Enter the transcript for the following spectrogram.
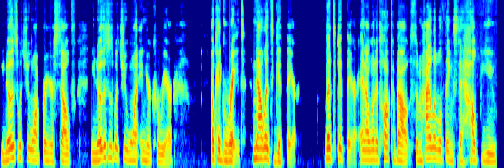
you know this is what you want for yourself you know this is what you want in your career. Okay great now let's get there let's get there and i want to talk about some high level things to help you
